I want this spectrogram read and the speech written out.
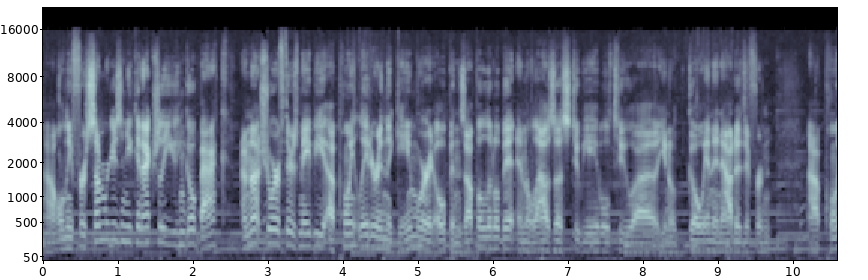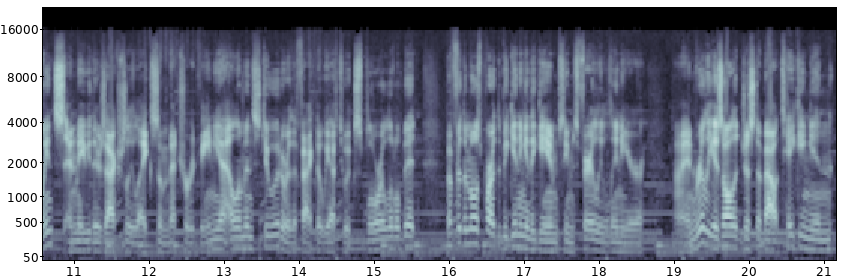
Uh, only for some reason you can actually, you can go back. I'm not sure if there's maybe a point later in the game where it opens up a little bit and allows us to be able to, uh, you know, go in and out of different uh, points, and maybe there's actually like some Metroidvania elements to it, or the fact that we have to explore a little bit. But for the most part, the beginning of the game seems fairly linear, uh, and really is all just about taking in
